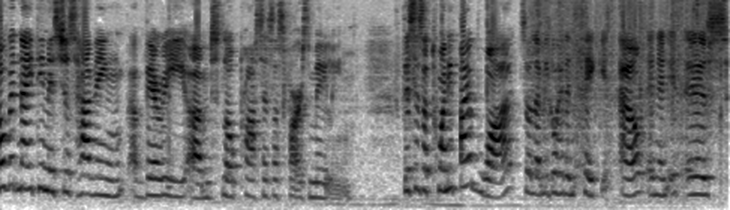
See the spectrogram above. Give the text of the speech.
COVID-19 is just having a very um, slow process as far as mailing. This is a 25 watt, so let me go ahead and take it out. And then it is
